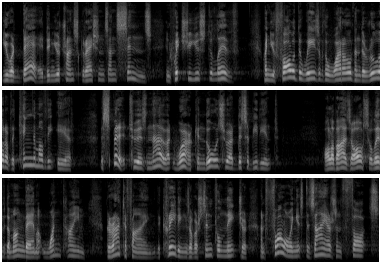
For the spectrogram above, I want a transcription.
you were dead in your transgressions and sins in which you used to live, when you followed the ways of the world and the ruler of the kingdom of the air, the Spirit who is now at work in those who are disobedient. All of us also lived among them at one time, gratifying the cravings of our sinful nature and following its desires and thoughts.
